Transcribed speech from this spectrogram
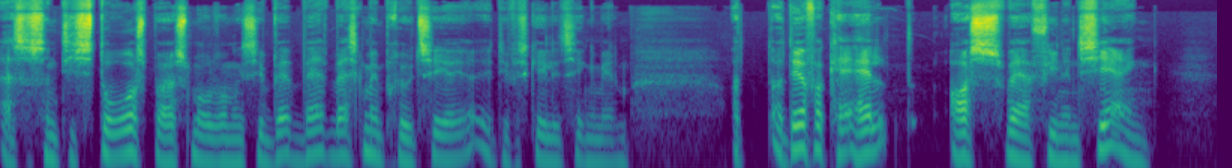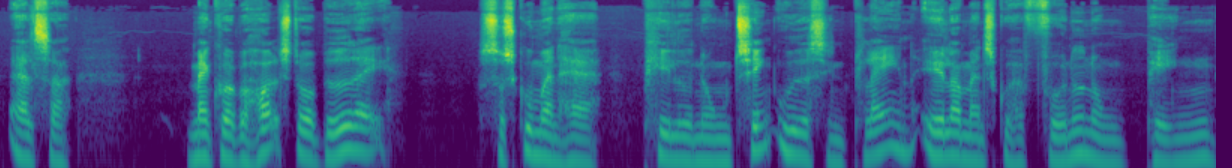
Altså sådan de store spørgsmål, hvor man kan sige, hvad, hvad, hvad skal man prioritere de forskellige ting imellem? Og, og derfor kan alt også være finansiering. Altså, man kunne have beholdt stor bededag, så skulle man have pillet nogle ting ud af sin plan, eller man skulle have fundet nogle penge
